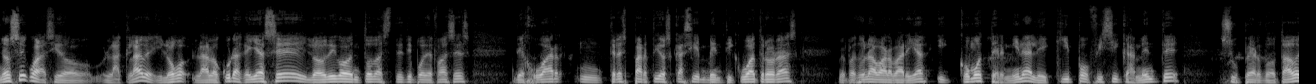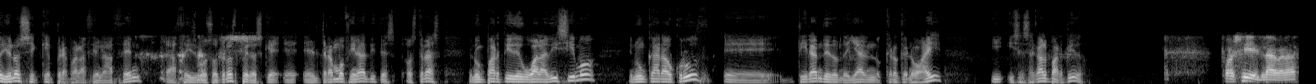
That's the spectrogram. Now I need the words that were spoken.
no sé cuál ha sido la clave. Y luego la locura que ya sé, y lo digo en todo este tipo de fases, de jugar mm, tres partidos casi en 24 horas, me parece una barbaridad. Y cómo termina el equipo físicamente superdotado. Yo no sé qué preparación hacen, hacéis vosotros, pero es que eh, el tramo final dices, ostras, en un partido igualadísimo, en un cara o cruz, eh, tiran de donde ya creo que no hay y se saca el partido. Pues sí, la verdad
